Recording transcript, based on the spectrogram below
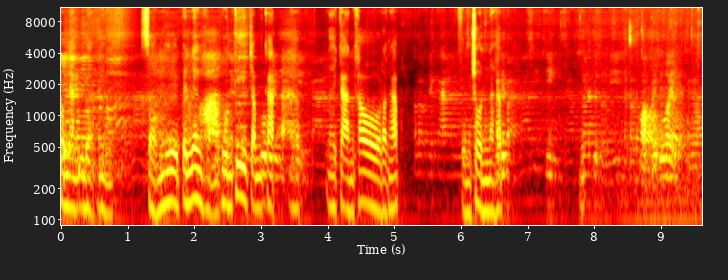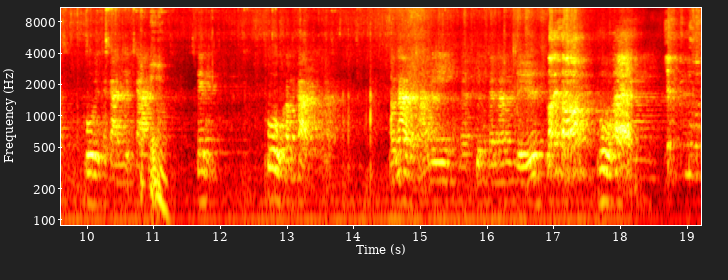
กำลังอีกแบบหนึ่งสองคือเป็นเรื่องของพื้นที่จำกัดนะครับในการเข้าระงับฝูงชนนะครับปฏิบัติหน้าที่จริงนะครับหน้าจุดตรงนี้จะประกอบไปด้วยนะครับผู้บัญชาการเหตุการณ์เช่นผู้กำกับนะครับหัวหน้าสถานีนะครับจุดนั้นๆหรือร้อยสองผู้ว่าการแยกเป็นหน่วย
